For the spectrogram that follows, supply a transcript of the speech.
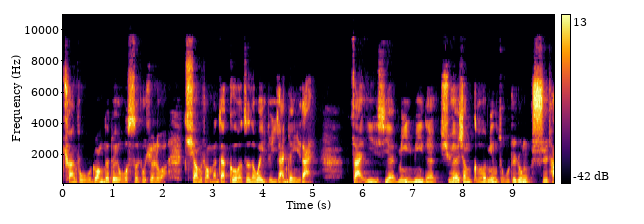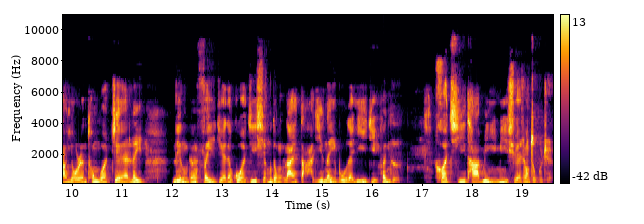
全副武装的队伍四处巡逻，枪手们在各自的位置严阵以待。在一些秘密的学生革命组织中，时常有人通过这类令人费解的过激行动来打击内部的异己分子和其他秘密学生组织。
